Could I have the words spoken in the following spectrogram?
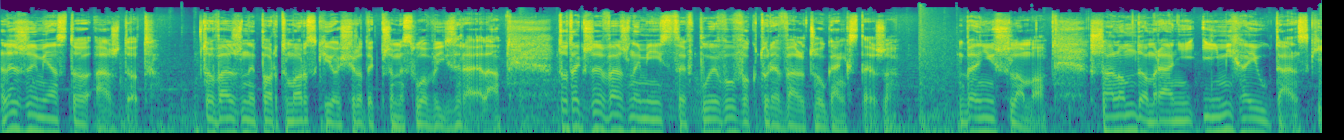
leży miasto Ażdot. To ważny port morski, ośrodek przemysłowy Izraela. To także ważne miejsce wpływów, o które walczą gangsterzy. Beni Szlomo, Szalom Domrani i Michał Tanski.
